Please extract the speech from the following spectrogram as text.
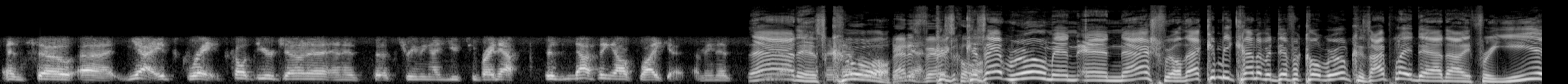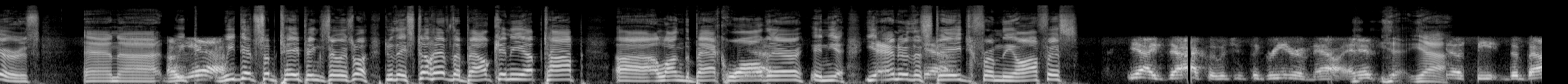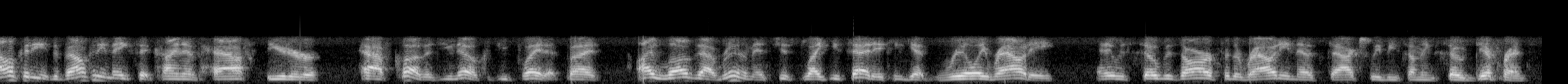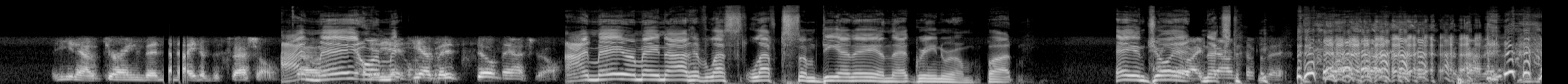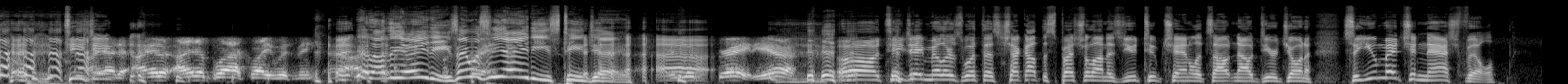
And so, uh, yeah, it's great. It's called Dear Jonah, and it's uh, streaming on YouTube right now. There's nothing else like it. I mean, it's That you know, is cool. That is again. very cool. Because that room in, in Nashville, that can be kind of a difficult room because I played that uh, for years. And uh, Oh, we, yeah. we did some tapings there as well. Do they still have the balcony up top uh, along the back wall Yeah. there? And you, you enter the Yeah. stage from the office? Yeah, exactly. Which is the green room now, and it's Yeah. yeah. you know the the balcony. The balcony makes it kind of half theater, half club, as you know, because you played it. But I love that room. It's just like you said, it can get really rowdy, and it was so bizarre for the rowdiness to actually be something so different. You know, during the night of the special. I So may or may- is- yeah, but it's still Nashville. I may or may not have less, left some DNA in that green room, but hey, enjoy So it I next found time. some of it. I had, a, I, had a, I had a black light with me. Uh, You know, the 80s. It was the 80s, TJ. it looks great, yeah. oh, TJ Miller's with us. Check out the special on his YouTube channel. It's out now, Dear Jonah. So you mentioned Nashville.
